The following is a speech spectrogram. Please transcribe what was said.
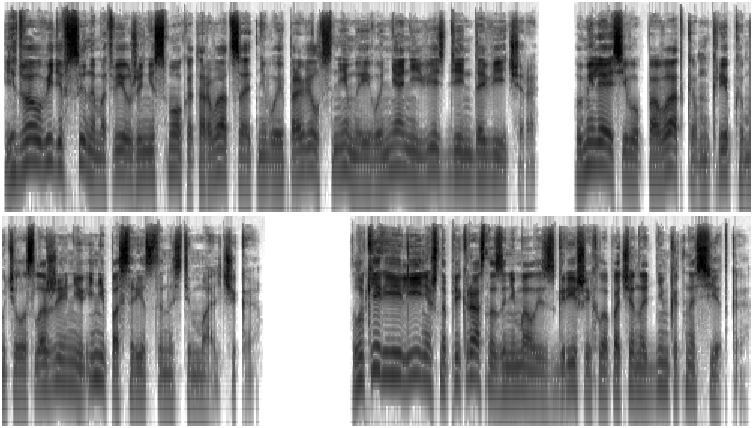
Едва увидев сына, Матвей уже не смог оторваться от него и провел с ним и его няней весь день до вечера, умиляясь его повадкам, крепкому телосложению и непосредственности мальчика. Лукерья Ильинична прекрасно занималась с Гришей, хлопача над ним, как наседка.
